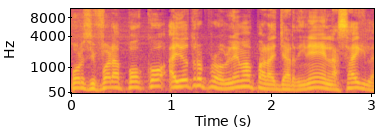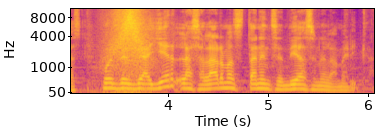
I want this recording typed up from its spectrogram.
Por si fuera poco, hay otro problema para Jardiné en las Águilas, pues desde ayer las alarmas están encendidas en el América.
